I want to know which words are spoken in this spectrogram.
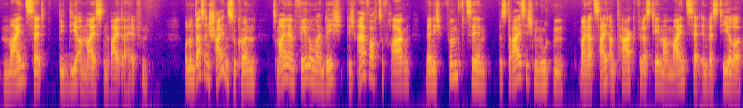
Mindset, die dir am meisten weiterhelfen. Und um das entscheiden zu können, ist meine Empfehlung an dich, dich einfach zu fragen, wenn ich 15 bis 30 Minuten meiner Zeit am Tag für das Thema Mindset investiere,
